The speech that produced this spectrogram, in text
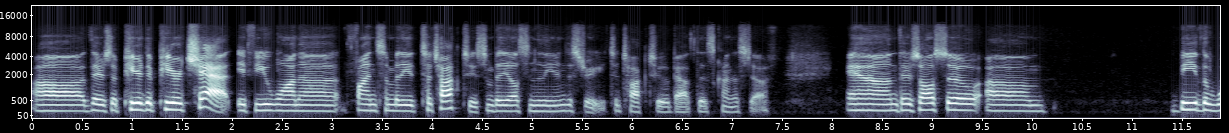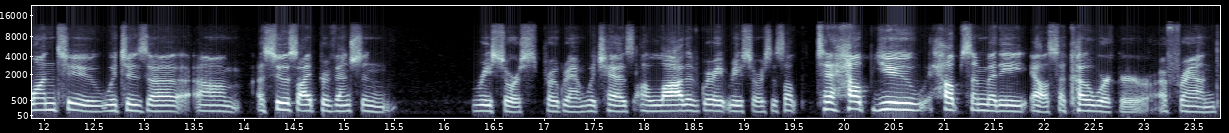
Uh, there's a peer-to-peer chat if you want to find somebody to talk to, somebody else in the industry to talk to about this kind of stuff. And there's also um, Be the One To, which is a, um, a suicide prevention resource program, which has a lot of great resources to help you help somebody else, a coworker, a friend,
